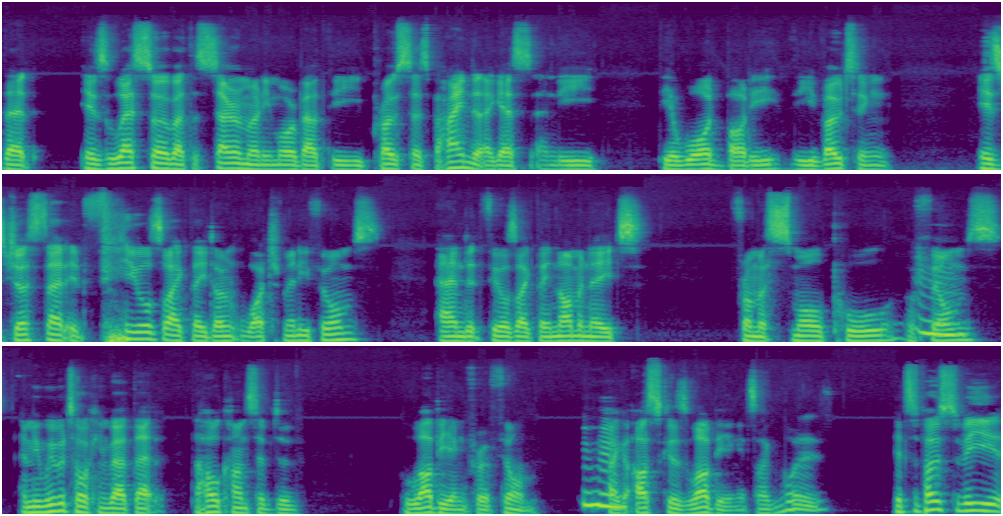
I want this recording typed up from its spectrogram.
that is less so about the ceremony, more about the process behind it, I guess, and the the award body, the voting, is just that it feels like they don't watch many films, and it feels like they nominate from a small pool of Mhm. films. I mean, we were talking about that the whole concept of lobbying for a film, hmm like Oscars lobbying. It's like what? Is, it's supposed to be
